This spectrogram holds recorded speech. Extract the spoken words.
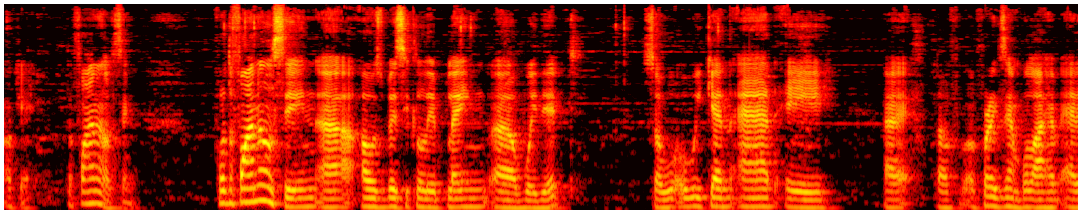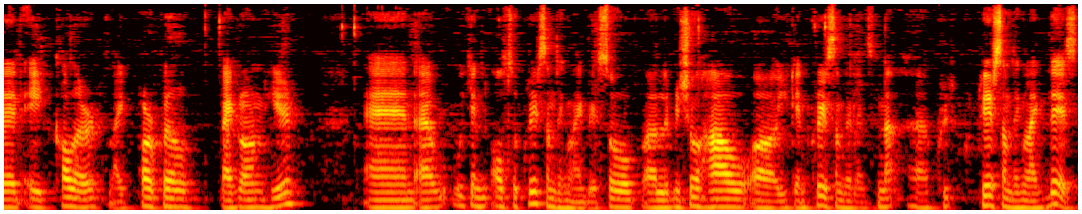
okay. The final scene. For the final scene uh, I was basically playing uh, with it so we can add a, a, a, for example I have added a color like purple background here. And uh, we can also create something like this. So uh, let me show how uh, you can create something like this, uh, create something like this.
